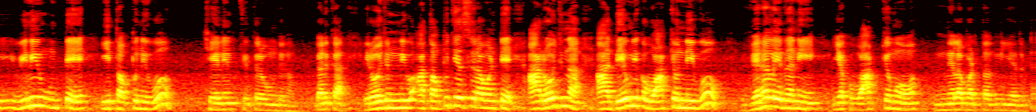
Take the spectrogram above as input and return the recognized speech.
విని ఉంటే ఈ తప్పు నువ్వు చేయలేని స్థితిలో ఉండును. కనుక ఈ రోజున నీవు ఆ తప్పు చేస్తున్నావంటే ఆ రోజున ఆ దేవుని యొక్క వాక్యం నీవు వినలేదని ఈ యొక్క వాక్యము నిలబడుతుంది నీ ఎదుట.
